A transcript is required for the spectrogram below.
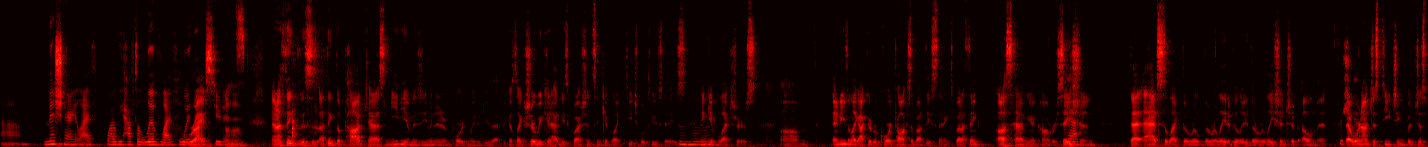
um, missionary life why we have to live life with our Right, students And I think this is I think the podcast medium is even an important way to do that because like sure we could have these questions and give like teachable Tuesdays Mm-hmm. and give lectures, um, and even like I could record talks about these things. But I think us having a conversation that adds to like the re- the relatability, the relationship element for that sure we're not just teaching, but just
